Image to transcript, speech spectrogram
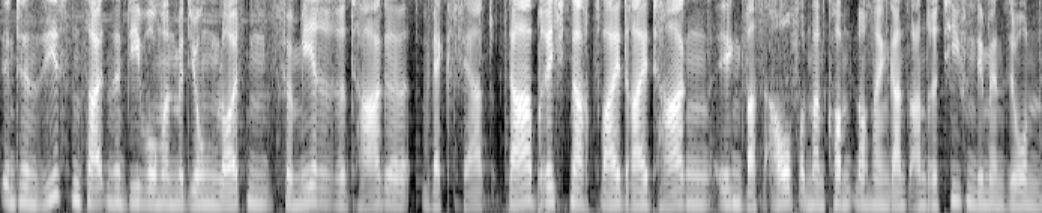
intensivsten Zeiten sind die, wo man mit jungen Leuten für mehrere Tage wegfährt. Da bricht nach zwei, drei Tagen irgendwas auf und man kommt nochmal in ganz andere Tiefendimensionen,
